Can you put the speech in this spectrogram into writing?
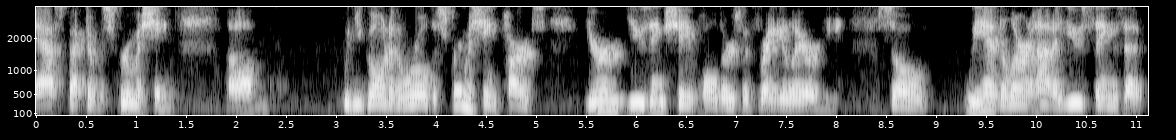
aspect of a screw machine. Um, when you go into the world of screw machine parts, you're using shave holders with regularity. So we had to learn how to use things that,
